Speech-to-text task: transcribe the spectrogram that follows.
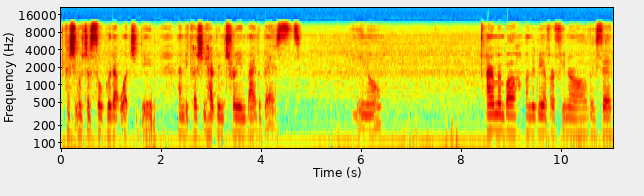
because she was just so good at what she did and because she had been trained by the best. You know? I remember on the day of her funeral, they said,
